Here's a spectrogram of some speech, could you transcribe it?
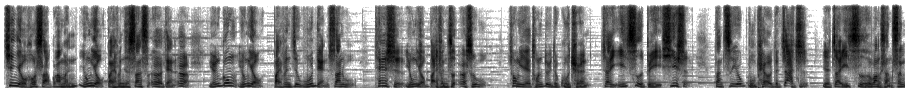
亲友和傻瓜们拥有百分之三十二点二，员工拥有百分之五点三五，天使拥有百分之二十五。创业团队的股权再一次被稀释，但持有股票的价值也再一次往上升。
